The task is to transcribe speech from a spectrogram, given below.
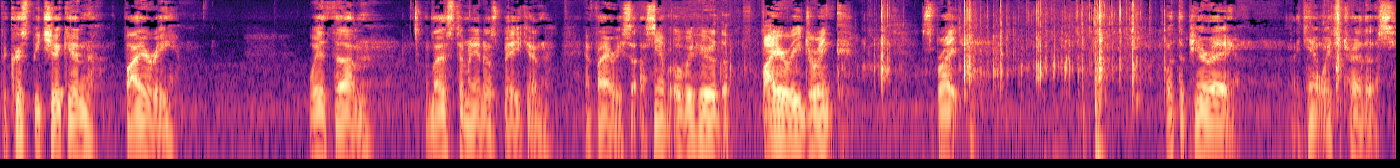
the crispy chicken, fiery, with um, lettuce, tomatoes, bacon, and fiery sauce. You have over here the fiery drink, Sprite, with the puree. I can't wait to try this.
